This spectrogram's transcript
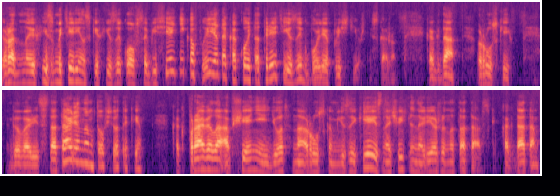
родных, из материнских языков собеседников, или это какой-то третий язык более престижный, скажем. Когда русский говорит с татарином, то все-таки, как правило, общение идет на русском языке и значительно реже на татарском. Когда там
